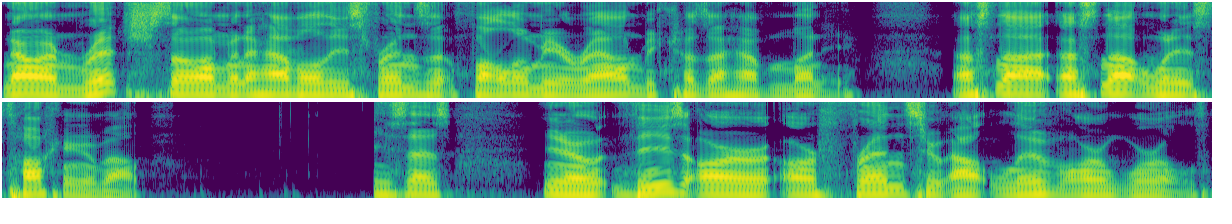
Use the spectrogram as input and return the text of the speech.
now I'm rich, so I'm going to have all these friends that follow me around because I have money. That's not, that's not what it's talking about. He says, you know, these are our friends who outlive our world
